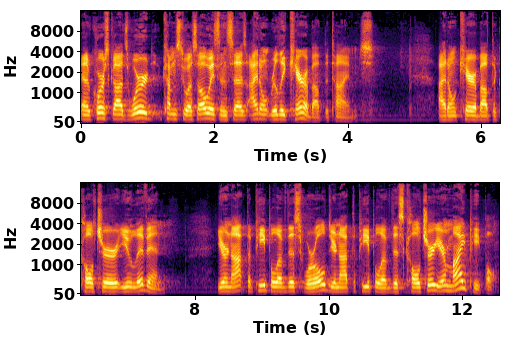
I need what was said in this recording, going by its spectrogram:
And of course, God's word comes to us always and says, I don't really care about the times. I don't care about the culture you live in. You're not the people of this world. You're not the people of this culture. You're my people.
